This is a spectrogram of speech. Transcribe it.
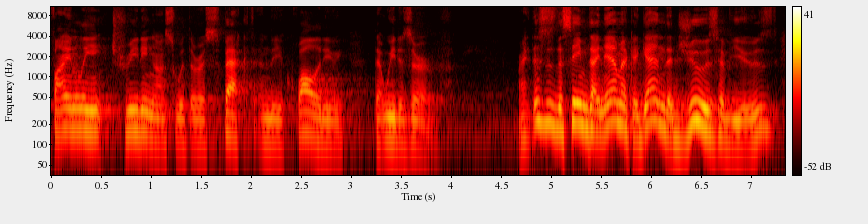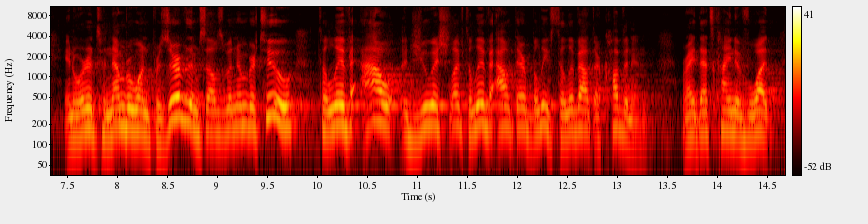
finally treating us with the respect and the equality that we deserve. Right? This is the same dynamic, again, that Jews have used in order to, number one, preserve themselves, but number two, to live out a Jewish life, to live out their beliefs, to live out their covenant. Right? That's kind of what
